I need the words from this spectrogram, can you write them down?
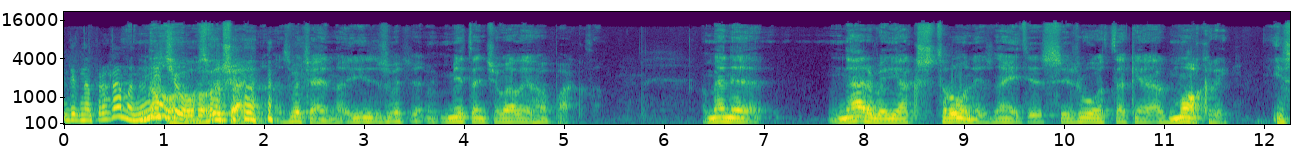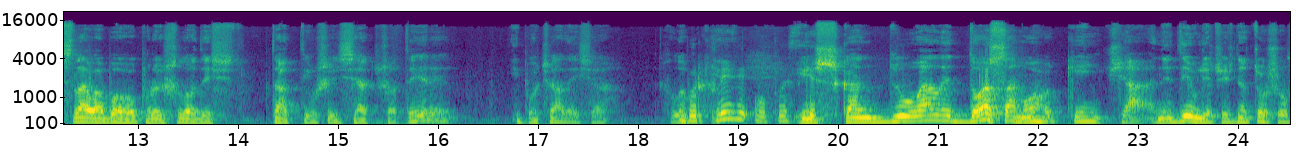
дивна програма, ну, нічого. Звичайно, звичайно. І звичайно, ми танцювали гопак. У мене нерви як струни, знаєте, сижу от як мокрий. І слава Богу, пройшло десь тактів 64 і почалися хлопки. Бурхливі оплески. І скандували до самого кінця, не дивлячись на те, що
